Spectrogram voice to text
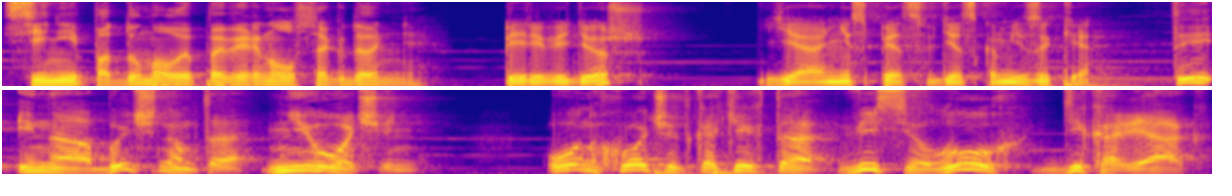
Синий подумал и повернулся к Донни. Переведешь? Я не спец в детском языке. Ты и на обычном-то не очень. Он хочет каких-то веселух, диковяк.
